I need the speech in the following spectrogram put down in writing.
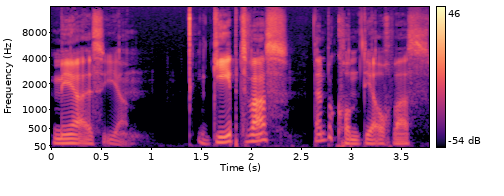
mehr als ihr. Gebt was, dann bekommt ihr auch was.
